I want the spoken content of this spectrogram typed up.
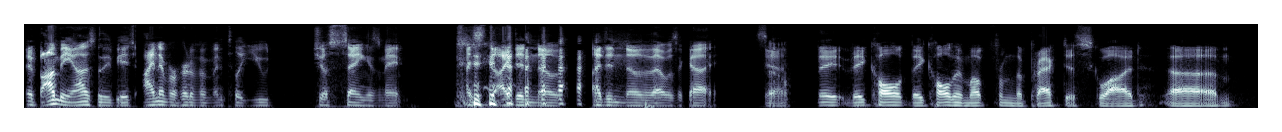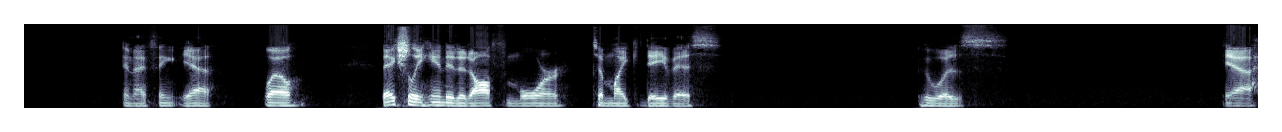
if I'm being honest with you, BH, I never heard of him until you just saying his name. I st- I didn't know I didn't know that that was a guy. So Yeah. They they called they called him up from the practice squad, um, and I think yeah, well, they actually handed it off more to Mike Davis, who was. Yeah,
